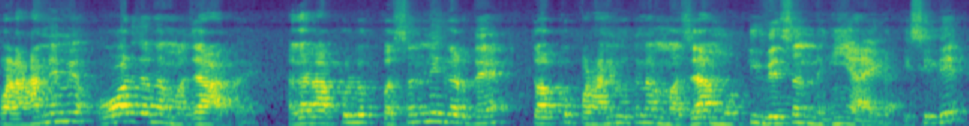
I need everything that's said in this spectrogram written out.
पढ़ाने में और ज़्यादा मज़ा आता है। अगर आपको लोग पसंद नहीं करते हैं तो आपको पढ़ाने में उतना मज़ा मोटिवेशन नहीं आएगा। इसीलिए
